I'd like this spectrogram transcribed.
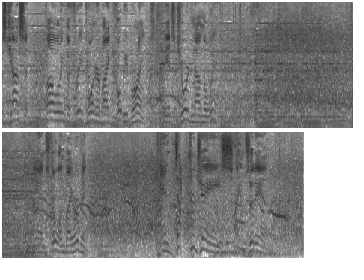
Here's Johnson following the three-pointer by Kobe Bryant. It's Jordan on the wing. And stolen by Irving. And Dr. J slams it in.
